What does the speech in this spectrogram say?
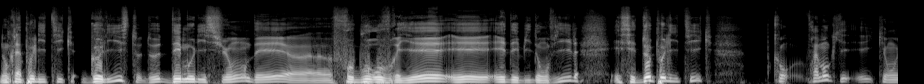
Donc la politique gaulliste de démolition des faubourgs ouvriers et, des bidonvilles. Et ces deux politiques vraiment qui, ont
